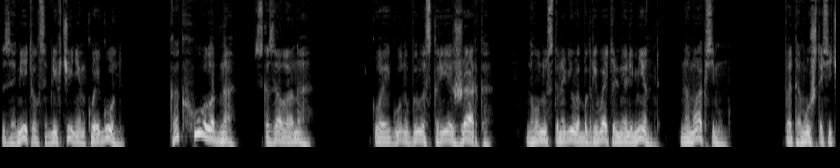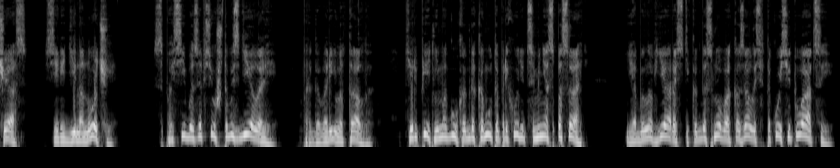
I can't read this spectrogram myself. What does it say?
заметил с облегчением Куайгон. «Как холодно!» — сказала она. Куайгону было скорее жарко, но он установил обогревательный элемент на максимум. «Потому что сейчас середина ночи!» «Спасибо за все, что вы сделали», — проговорила Талла. «Терпеть не могу, когда кому-то приходится меня спасать. Я была в ярости, когда снова оказалась в такой ситуации».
